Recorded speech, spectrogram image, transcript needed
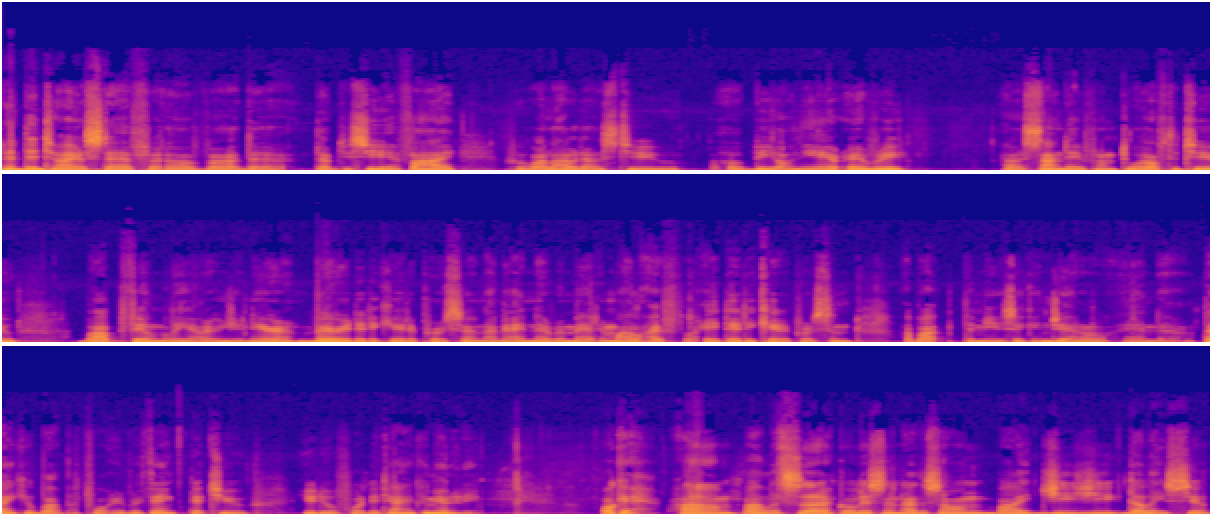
and the entire staff of uh, the WCFI who allowed us to uh, be on the air every uh, Sunday from 12 to 2. Bob Filmley, our engineer, very dedicated person. I mean, I never met in my life a dedicated person about the music in general. And uh, thank you, Bob, for everything that you, you do for the Italian community. Okay, um, well, let's uh, go listen to another song by Gigi D'Alessio.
